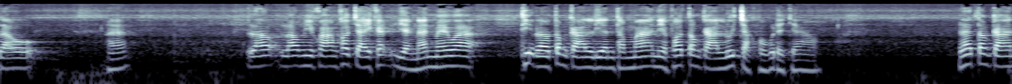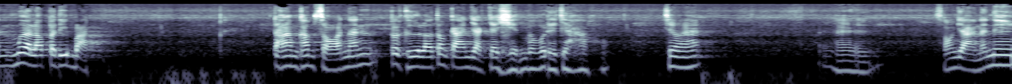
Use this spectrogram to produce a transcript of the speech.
เราฮะเราเรามีความเข้าใจอย่างนั้นไหมว่า ที่เราต้องการเรียนธรรมะเนี่ยเพราะต้องการรู้จักพระพุทธเจ้า และต้องการเมื่อเราปฏิบัติ ตามคำสอนนั้นก็คือเราต้องการอยากจะเห็นพระพุทธเจ้าใช่ไหม สองอย่างนั้นหนึ่ง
